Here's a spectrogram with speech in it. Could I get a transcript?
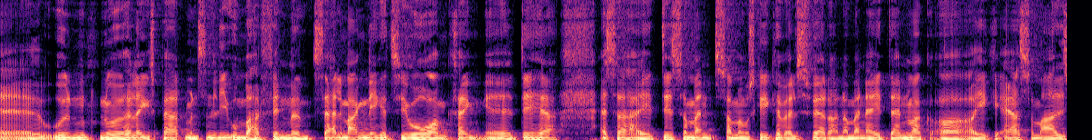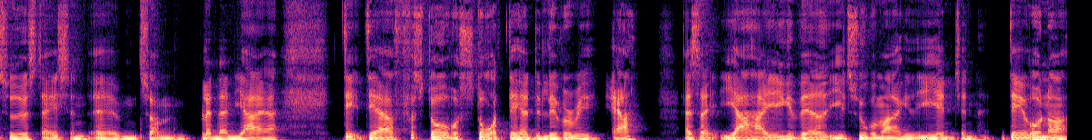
øh, uden, nu er jeg heller ikke ekspert, men sådan lige umiddelbart finde særlig mange negative ord omkring øh, det her. Altså øh, det, som man, som man måske kan være lidt svært, når man er i Danmark og, og ikke er så meget i Sydøstasien, øh, som blandt andet jeg er, det, det er at forstå, hvor stort det her delivery er. Altså, jeg har ikke været i et supermarked i Indien. Det er under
